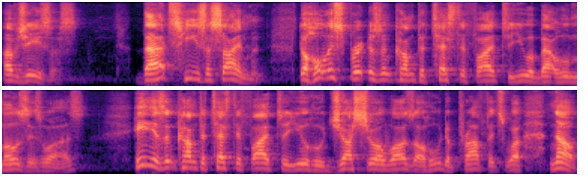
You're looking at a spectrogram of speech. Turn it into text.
of Jesus. That's his assignment. The Holy Spirit doesn't come to testify to you about who Moses was. He doesn't come to testify to you who Joshua was or who the prophets were. No,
